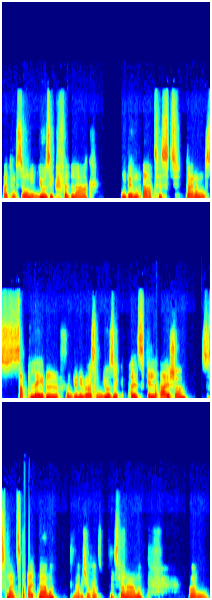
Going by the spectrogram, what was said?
bei dem Sony Music Verlag und bin Artist bei einem Sublabel von Universal Music als Elijah. Das ist mein Zweitname. Den habe ich auch als Künstlername. Ähm,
